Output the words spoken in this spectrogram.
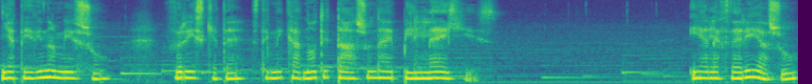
Γιατί η δύναμή σου βρίσκεται στην ικανότητά σου να επιλέγεις. Η ελευθερία σου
